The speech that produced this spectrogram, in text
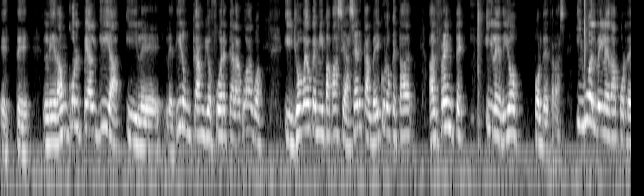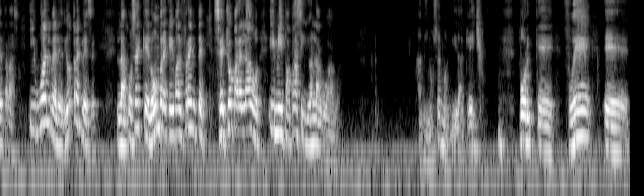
este, le da un golpe al guía y le, le tira un cambio fuerte a la guagua. Y yo veo que mi papá se acerca al vehículo que está al frente y le dio por detrás y vuelve y le da por detrás. Y vuelve, le dio tres veces. La cosa es que el hombre que iba al frente se echó para el lado y mi papá siguió en la guagua. A mí no se me olvida aquello, porque fue eh,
